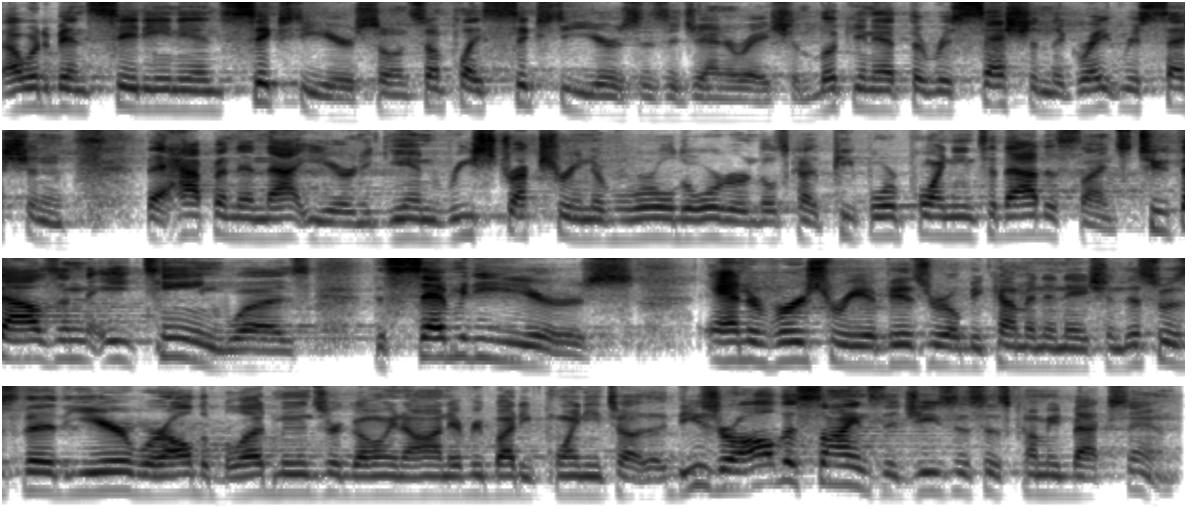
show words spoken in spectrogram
that would have been sitting in 60 years. So, in some place, 60 years is a generation. Looking at the recession, the Great Recession that happened in that year, and again, restructuring of world order, and those kind of people were pointing to that as signs. 2018 was the 70 years anniversary of Israel becoming a nation. This was the year where all the blood moons are going on, everybody pointing to these are all the signs that Jesus is coming back soon.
